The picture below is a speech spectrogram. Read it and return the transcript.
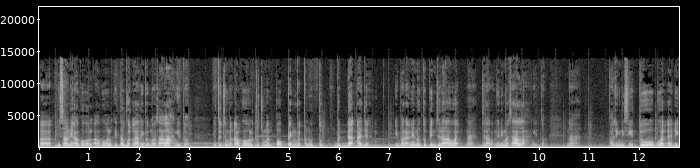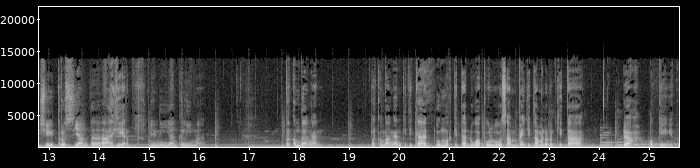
uh, misalnya alkohol alkohol kita buat lari buat masalah gitu. Itu cuman alkohol itu cuman topeng buat penutup bedak aja. Ibaratnya nutupin jerawat. Nah jerawatnya ini masalah gitu. Nah paling di situ buat adiksi terus yang terakhir ini yang kelima perkembangan. Perkembangan ketika umur kita 20 sampai kita menurut kita udah oke okay, gitu.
